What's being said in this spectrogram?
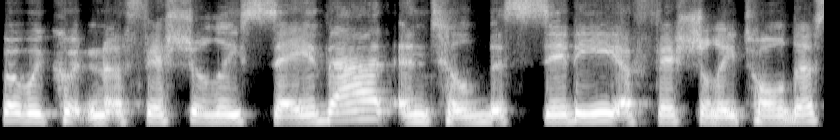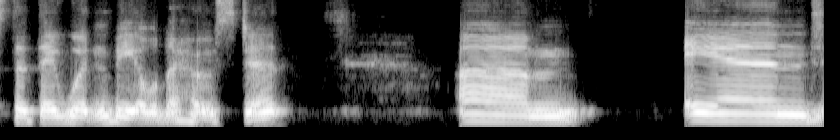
but we couldn't officially say that until the city officially told us that they wouldn't be able to host it. Um, and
